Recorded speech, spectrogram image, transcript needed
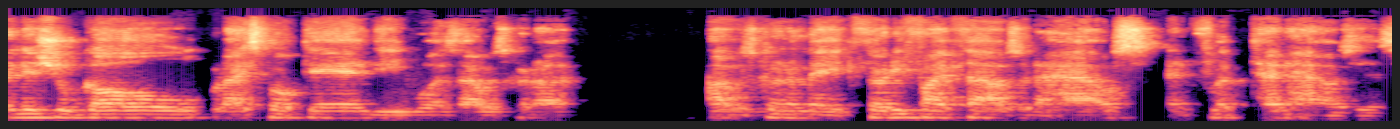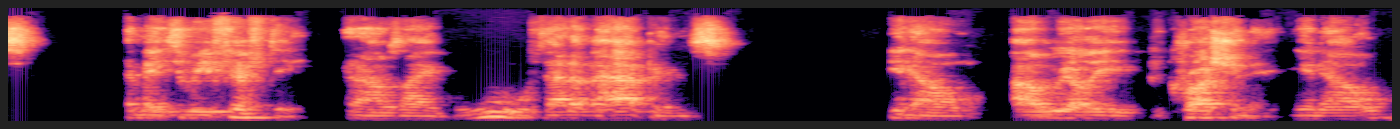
initial goal when I spoke to Andy was I was gonna, I was gonna make thirty five thousand a house and flip ten houses and make three fifty. And I was like, ooh, if that ever happens, you know, I'll really be crushing it, you know.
